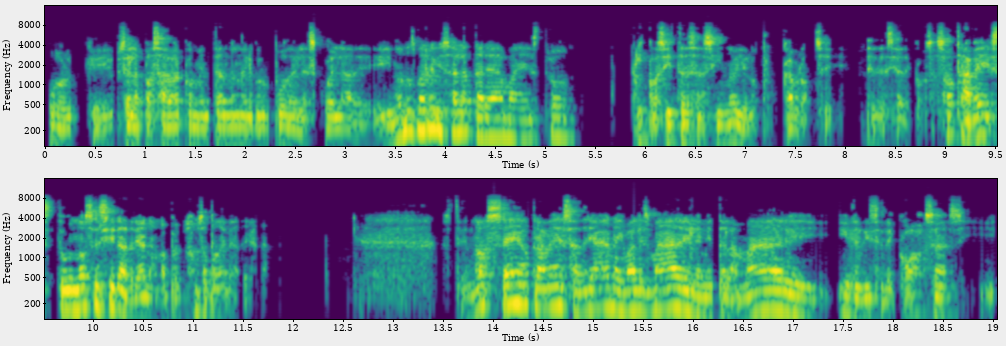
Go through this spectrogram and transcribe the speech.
Porque se la pasaba comentando en el grupo de la escuela y no nos va a revisar la tarea, maestro. Y cositas así, ¿no? Y el otro cabrón se le decía de cosas. Otra vez, tú, no sé si era Adriana, no, pero vamos a ponerle Adriana. Este, no sé, otra vez Adriana y vales madre y le mete a la madre y, le dice de cosas y,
